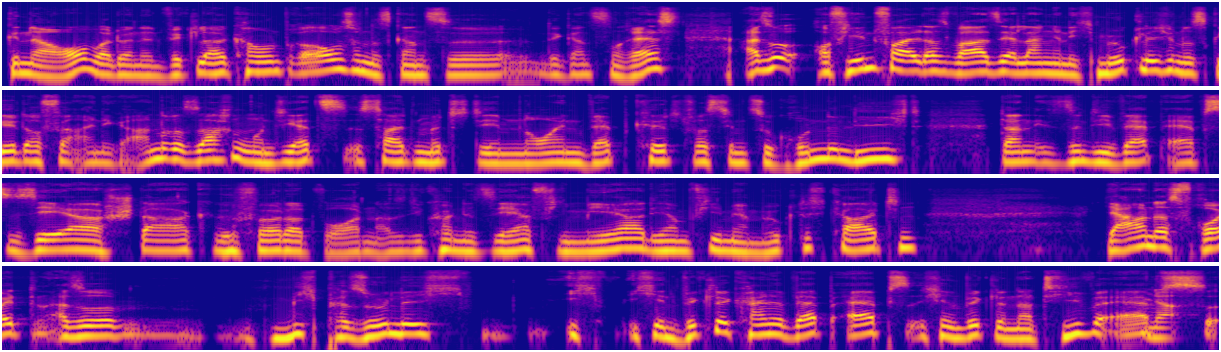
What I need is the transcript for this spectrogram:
Genau, weil du einen Entwickler-Account brauchst und das ganze, den ganzen Rest. Also auf jeden Fall, das war sehr lange nicht möglich und es gilt auch für einige andere Sachen. Und jetzt ist halt mit dem neuen WebKit, was dem zugrunde liegt, dann sind die Web-Apps sehr stark gefördert worden. Also die können jetzt sehr viel mehr, die haben viel mehr Möglichkeiten. Ja, und das freut, also mich persönlich, ich, ich entwickle keine Web-Apps, ich entwickle native Apps, ja.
